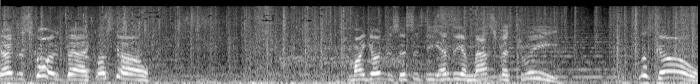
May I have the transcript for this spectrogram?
Scar. Guys, the score is back. Let's go. My goodness, this is the ending of Mass Effect 3. Let's go.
